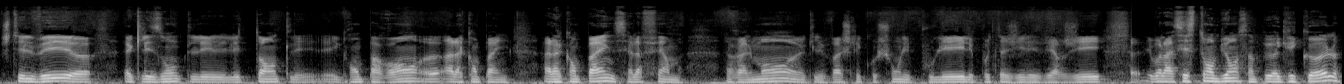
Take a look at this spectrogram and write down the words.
Je t'ai élevé euh, avec les oncles, les, tantes, les, grands-parents euh, à la campagne. À la campagne, c'est à la ferme réellement, avec les vaches, les cochons, les poulets, les potagers, les vergers. Et voilà, c'est cette ambiance un peu agricole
